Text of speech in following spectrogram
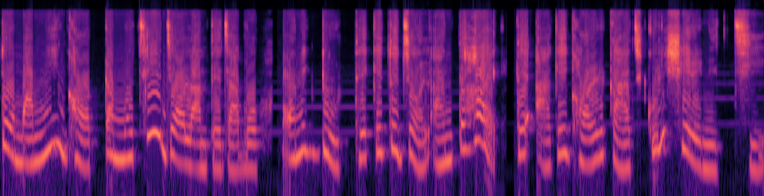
তো মামি ঘরটা মুছে জল আনতে যাব। অনেক দূর থেকে তো জল আনতে হয়। তাই আগে ঘরের কাজগুলি সেরে নিচ্ছি।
